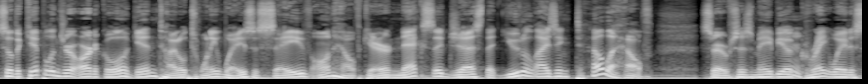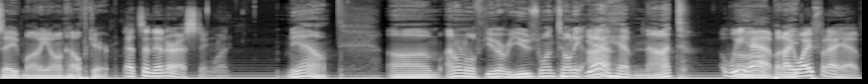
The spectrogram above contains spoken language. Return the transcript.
So, the Kiplinger article, again titled 20 Ways to Save on Healthcare, next suggests that utilizing telehealth services may be a hmm. great way to save money on healthcare. That's an interesting one. Yeah. Um, I don't know if you've ever used one, Tony. Yeah. I have not. We uh, have, but my I, wife and I have.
